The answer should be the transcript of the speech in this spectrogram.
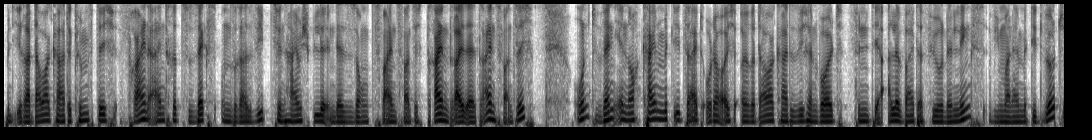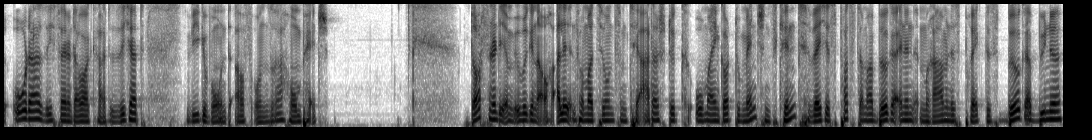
mit ihrer Dauerkarte künftig freien Eintritt zu sechs unserer 17 Heimspiele in der Saison 22-23. Äh, und wenn ihr noch kein Mitglied seid oder euch eure Dauerkarte sichern wollt, findet ihr alle weiterführenden Links, wie man ein Mitglied wird oder sich seine Dauerkarte sichert, wie gewohnt auf unserer Homepage. Dort findet ihr im Übrigen auch alle Informationen zum Theaterstück Oh mein Gott, du Menschenskind, welches Potsdamer BürgerInnen im Rahmen des Projektes Bürgerbühne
